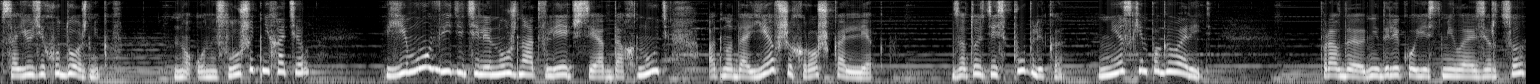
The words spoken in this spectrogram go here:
в Союзе художников? Но он и слушать не хотел. Ему, видите ли, нужно отвлечься и отдохнуть от надоевших рож коллег. Зато здесь публика, не с кем поговорить. Правда, недалеко есть милое озерцо.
